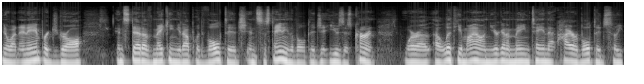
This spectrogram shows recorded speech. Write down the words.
you know, an amperage draw. Instead of making it up with voltage and sustaining the voltage, it uses current. Where a, a lithium ion, you're going to maintain that higher voltage, so you,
